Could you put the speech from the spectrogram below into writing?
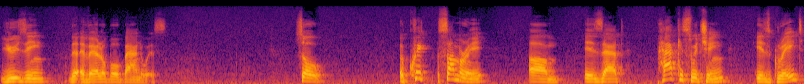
using the available bandwidth. So a quick summary um, is that packet switching is great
